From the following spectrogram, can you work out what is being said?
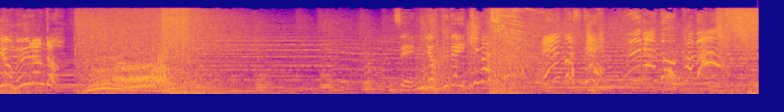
くよムーランド。全力でいきます。援護してムーランドをカバー。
